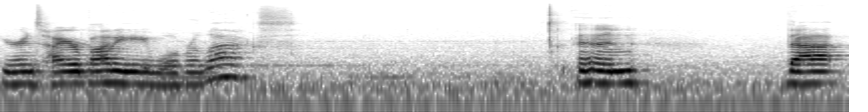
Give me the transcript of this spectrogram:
your entire body will relax. And that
